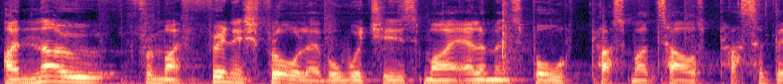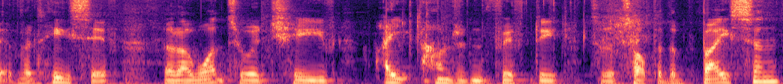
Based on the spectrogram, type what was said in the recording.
I know from my finished floor level, which is my elements board plus my tiles plus a bit of adhesive, that I want to achieve 850 to the top of the basin.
